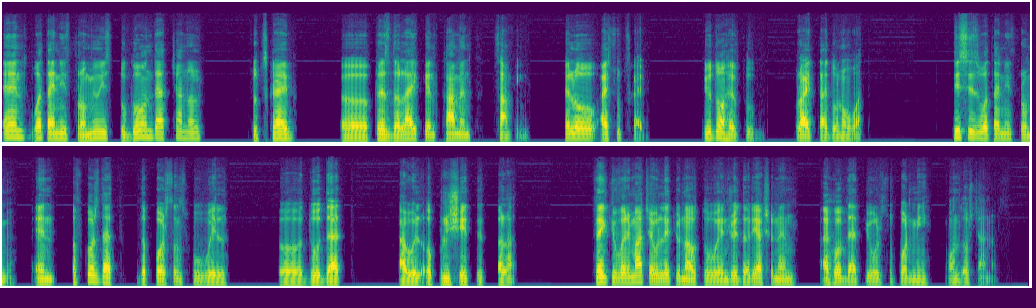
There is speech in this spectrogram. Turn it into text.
And what I need from you is to go on that channel, subscribe, uh, press the like, and comment something. Hello, I subscribe. You don't have to write, I don't know what. This is what I need from you. And of course, that the persons who will uh, do that, I will appreciate it a lot. Thank you very much. I will let you now to enjoy the reaction and I hope that you will support me on those channels.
